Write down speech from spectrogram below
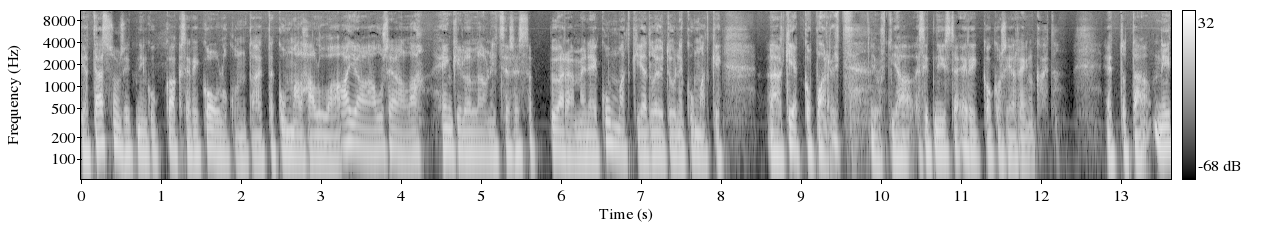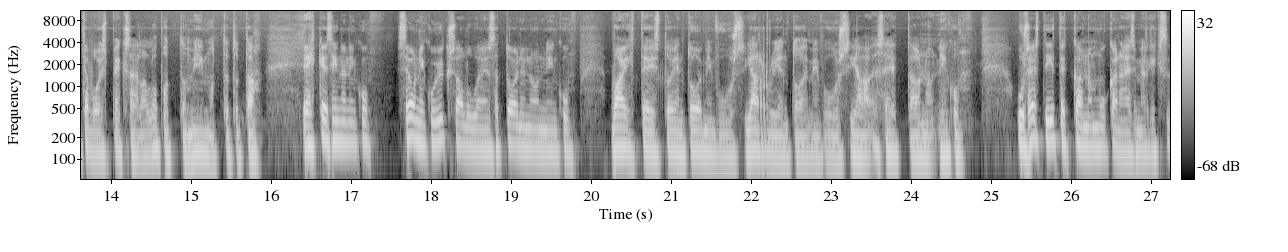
Ja tässä on sitten niin kaksi eri koulukuntaa, että kummalla haluaa ajaa. Usealla henkilöllä on itse asiassa pyörään menee kummatkin ja löytyy ne kummatkin ää, kiekkoparit. Just. Ja sitten niissä eri kokoisia renkaita. Et tota, niitä voisi peksailla loputtomiin, mutta tota, ehkä siinä niinku, se on niinku yksi alueensa. Toinen on niinku vaihteistojen toimivuus, jarrujen toimivuus ja se, että on niinku, useasti itse kannan mukana esimerkiksi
